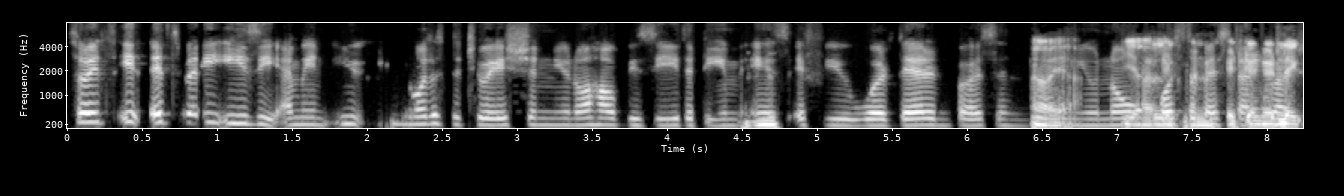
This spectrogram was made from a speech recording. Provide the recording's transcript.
So it's it, it's very easy. I mean, you, you know the situation, you know how busy the team hmm is if you were there in person, Oh, yeah. you know Yeah. Like, what's the man, best it can get like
